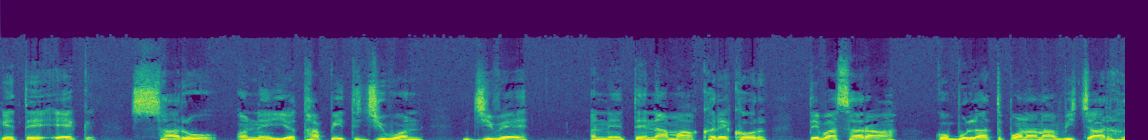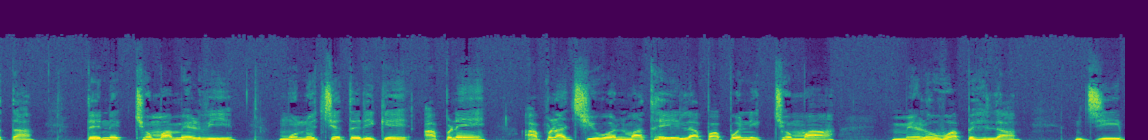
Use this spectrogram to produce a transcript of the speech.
કે તે એક સારું અને યથાપિત જીવન જીવે અને તેનામાં ખરેખર તેવા સારા કબૂલાતપણાના વિચાર હતા. તેને ક્ષમા મેળવી મનુષ્ય તરીકે આપણે આપણા જીવનમાં થયેલા પાપોની ક્ષમા મેળવવા પહેલાં જીભ,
